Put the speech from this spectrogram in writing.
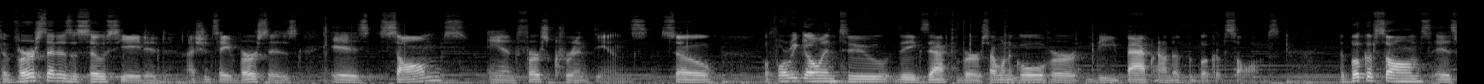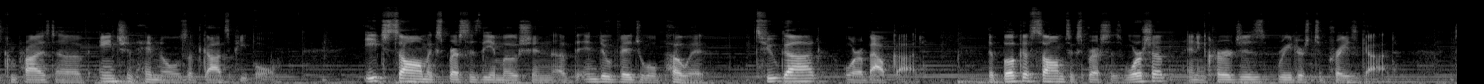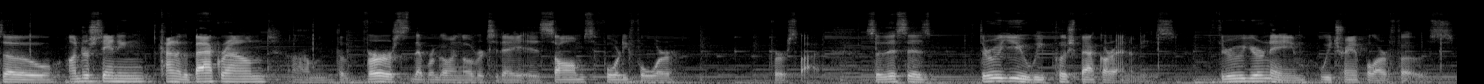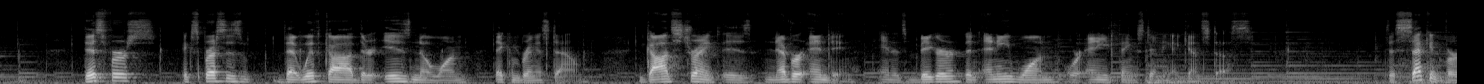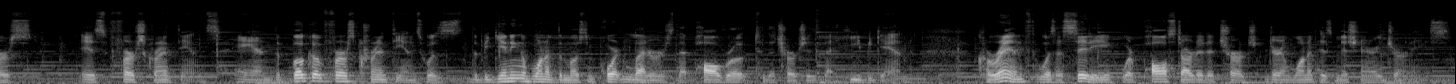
the verse that is associated, I should say verses, is Psalms and First Corinthians. So before we go into the exact verse, I want to go over the background of the book of Psalms. The book of Psalms is comprised of ancient hymnals of God's people. Each psalm expresses the emotion of the individual poet to God or about God. The book of Psalms expresses worship and encourages readers to praise God. So, understanding kind of the background, um, the verse that we're going over today is Psalms 44, verse 5. So, this is through you we push back our enemies, through your name we trample our foes. This verse expresses that with God there is no one that can bring us down. God's strength is never ending, and it's bigger than anyone or anything standing against us. The second verse is First Corinthians. And the book of First Corinthians was the beginning of one of the most important letters that Paul wrote to the churches that he began. Corinth was a city where Paul started a church during one of his missionary journeys.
